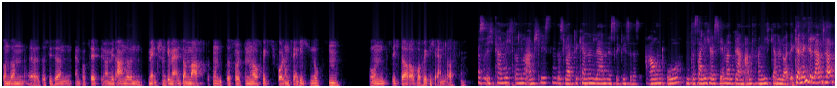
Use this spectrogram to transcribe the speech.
sondern äh, das ist ein, ein Prozess, den man mit anderen Menschen gemeinsam macht und das sollte man auch wirklich vollumfänglich nutzen und sich darauf auch wirklich einlassen. Also ich kann mich da nur anschließen, das Leute kennenlernen ist wirklich so das A und O. Und das sage ich als jemand, der am Anfang nicht gerne Leute kennengelernt hat.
